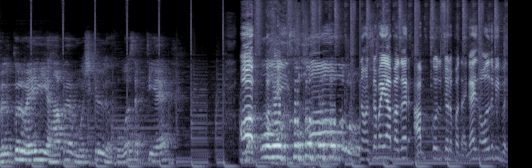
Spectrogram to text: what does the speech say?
बिल्कुल भाई यहाँ पे मुश्किल हो सकती है। नॉनस्टॉप भाई आप अगर आपको तो चलो पता है गाइस ऑल द पीपल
